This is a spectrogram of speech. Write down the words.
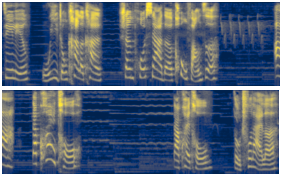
金玲无意中看了看山坡下的空房子，啊，大块头！大块头走出来了，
